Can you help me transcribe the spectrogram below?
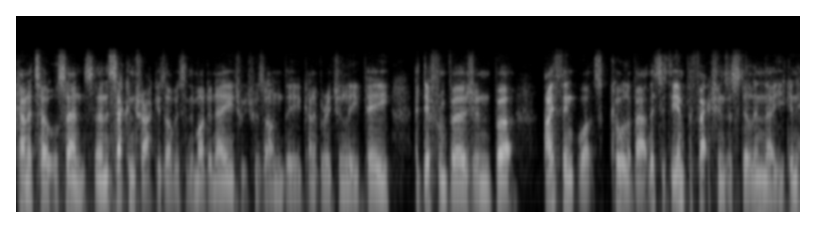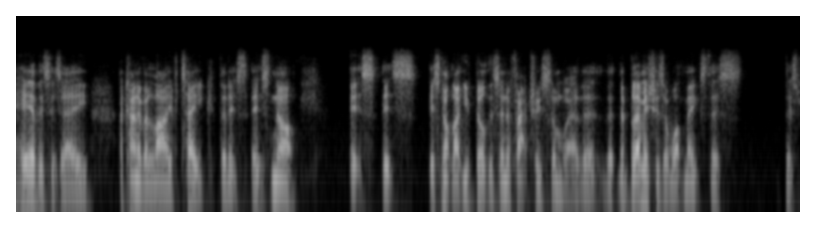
kind of total sense. And then the second track is obviously the modern age, which was on the kind of original EP, a different version. But I think what's cool about this is the imperfections are still in there. You can hear this is a a kind of a live take, that it's it's not it's it's it's not like you've built this in a factory somewhere. The the, the blemishes are what makes this this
